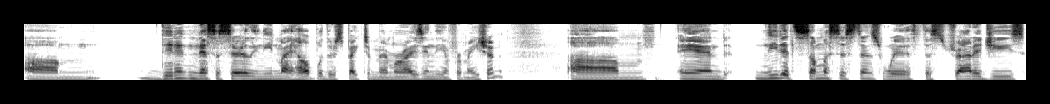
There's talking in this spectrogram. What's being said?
um, didn't necessarily need my help with respect to memorizing the information, um, and needed some assistance with the strategies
